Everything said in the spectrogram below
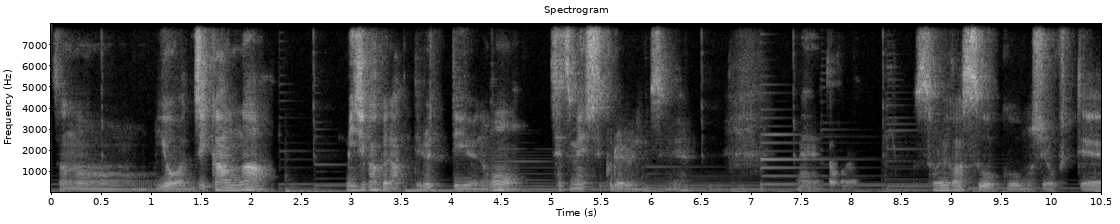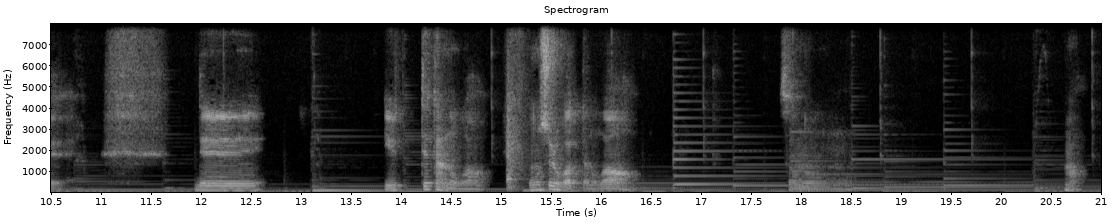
その要は時間が短くなってるっていうのを説明してくれるんですよね。えーだからそれがすごく面白くてで言ってたのが面白かったのがそのまあ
